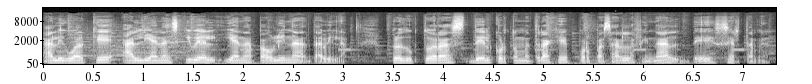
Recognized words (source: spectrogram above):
al igual que a Liana Esquivel y Ana Paulina Dávila, productoras del cortometraje por pasar la final de ese certamen.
